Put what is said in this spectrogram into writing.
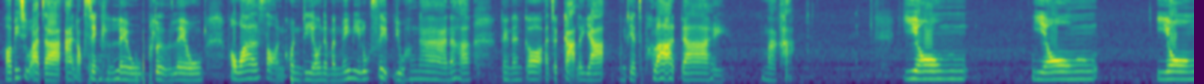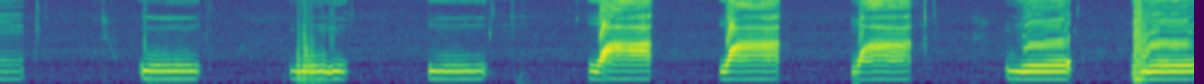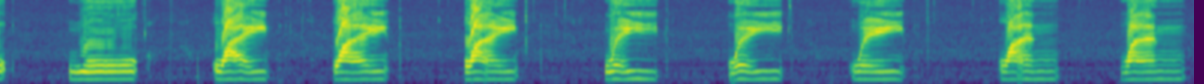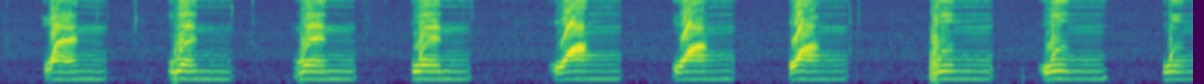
เพราะพี่จิวอาจจะอ่านออกเสียงเร็วเผลอเร็ว เพราะว่าสอนคนเดียวเนี่ยมันไม่มีลูกศิษย์อยู่ข้างหน้านะคะ ดังนั้นก็อาจจะกะระยะบางทีอาจจะพลาดได้มาค่ะยงยงยงอูอูอูวาวาวา โวโวโวไวไวไวเวยเวย วึงวึง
